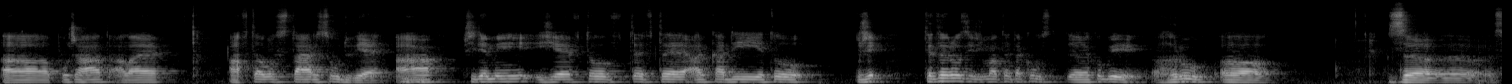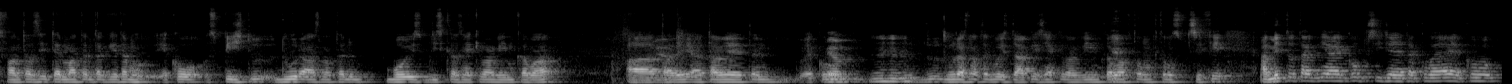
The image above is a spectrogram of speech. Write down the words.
a pořád, ale a v tom Star jsou dvě a mm-hmm. přijde mi, že v, to, v, té, v té arkadii je to, protože to je ten rozdíl, když máte takovou jakoby hru uh, s, eh, s fantasy tématem, tak je tam jako spíš dů- důraz na ten boj zblízka s nějakýma výjimkama. A tady a tam je ten jako Jo. dů- důraz na ten boj s dálky s nějakýma výjimkama v tom, v tom sci-fi. A mi to tak nějak jako přijde takové jako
